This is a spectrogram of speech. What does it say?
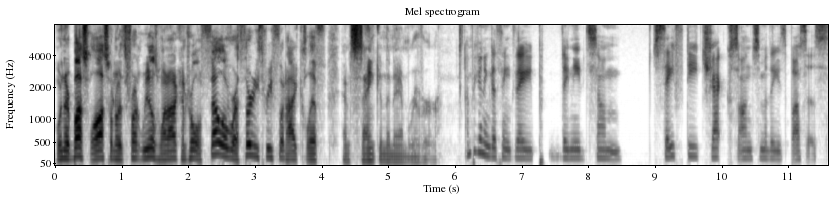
when their bus lost one of its front wheels, went out of control, and fell over a 33 foot high cliff and sank in the Nam River. I'm beginning to think they they need some safety checks on some of these buses.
